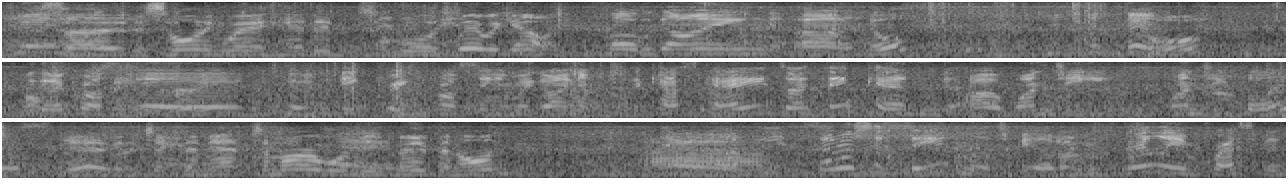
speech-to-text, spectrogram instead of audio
So this morning we're headed towards, where are we going? Well, we're going uh, north. North? We're going to cross the, the Big Creek crossing and we're going up to the Cascades, I think, and uh, Wangi, Wangi Falls. Yeah, we're going to check them out. Tomorrow we'll Yeah. be moving on. Yeah. Um, so much to see in Litchfield. I'm really impressed with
